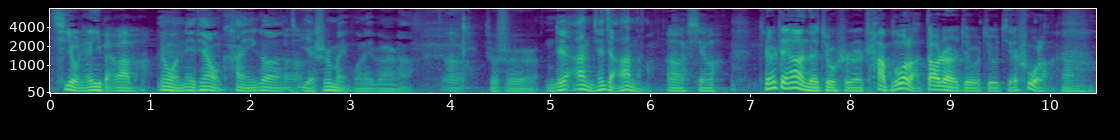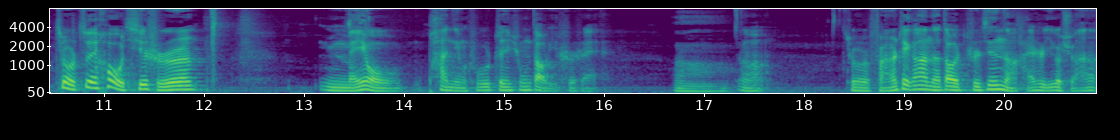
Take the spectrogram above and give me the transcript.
七九年一百万吧，因为我那天我看一个也是美国那边的，嗯。就是你这案，你先讲案子吧。啊，行，其实这案子就是差不多了，到这儿就就结束了。啊，就是最后其实嗯没有判定出真凶到底是谁。啊，啊，就是反正这个案子到至今呢还是一个悬案。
